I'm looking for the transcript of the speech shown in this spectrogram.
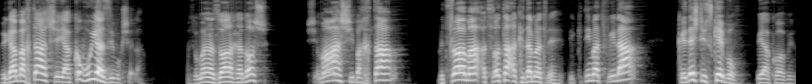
וגם בכתה שיעקב הוא יהיה הזיווג שלה. אז אומר הזוהר הקדוש, שממש היא בכתה בצלותה הקדמת לה, הקדימה תפילה כדי שתזכה בו, ביעקב אבינו.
